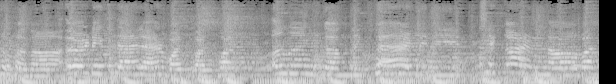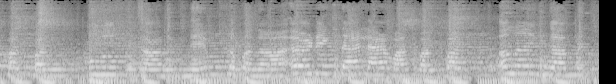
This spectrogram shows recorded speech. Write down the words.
kafana ördek derler bak bak bak. Alınganlık perdeni çek ardına bak bak bak. Buluttan nem derler bak bak bak Alınganlık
